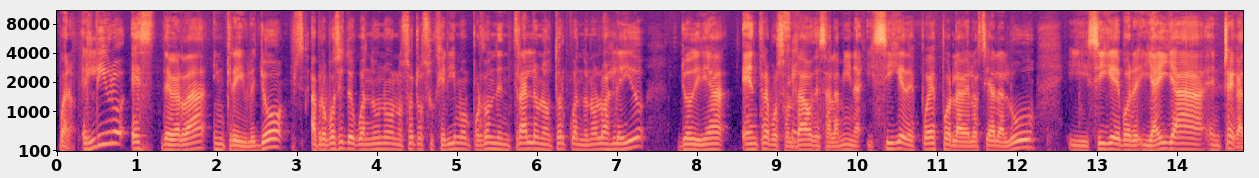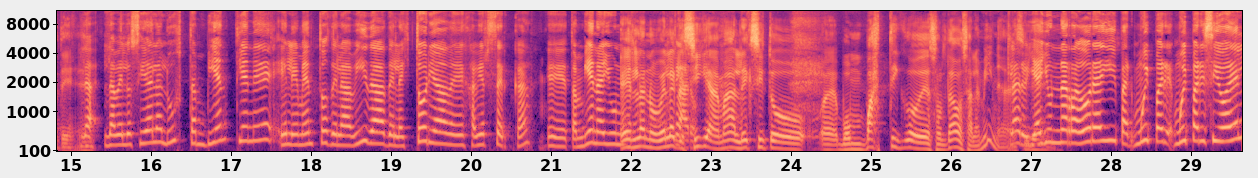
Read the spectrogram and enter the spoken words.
Bueno, el libro es de verdad increíble. Yo, a propósito de cuando uno nosotros sugerimos por dónde entrarle a un autor cuando no lo has leído, yo diría entra por Soldados de Salamina y sigue después por La velocidad de la luz y sigue por y ahí ya entrégate. La, la velocidad de la luz también tiene elementos de la vida, de la historia de Javier Cerca. Eh, también hay un. es la novela Claro. que sigue además el éxito eh, bombástico de Soldados Salamina. Claro, Así y que hay un narrador ahí muy, pare- muy parecido a él.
